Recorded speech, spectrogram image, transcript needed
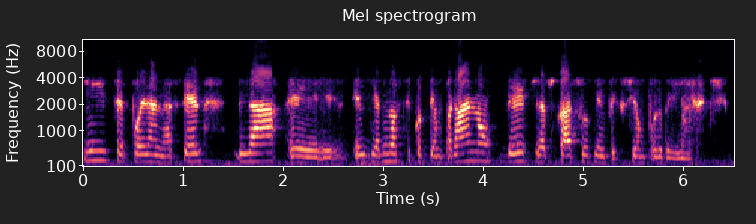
y se puedan hacer la, eh, el diagnóstico temprano de los casos de infección por VIH.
